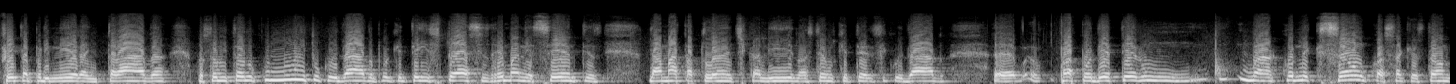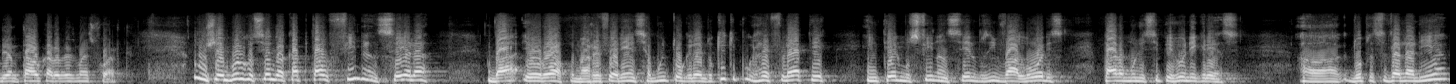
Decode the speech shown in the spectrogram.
feito a primeira entrada. Nós estamos entrando com muito cuidado, porque tem espécies remanescentes da Mata Atlântica ali, nós temos que ter esse cuidado é, para poder ter um, uma conexão com essa questão ambiental cada vez mais forte. Luxemburgo sendo a capital financeira da Europa, uma referência muito grande. O que, que reflete em termos financeiros, em valores para o município rio-negrense? A dupla cidadania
